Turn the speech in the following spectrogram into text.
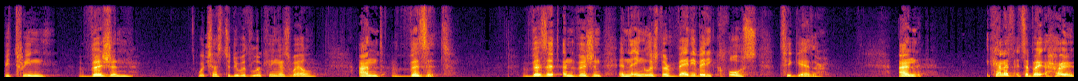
between vision, which has to do with looking as well, and visit. Visit and vision. In the English, they're very, very close together. And kind of, it's about how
